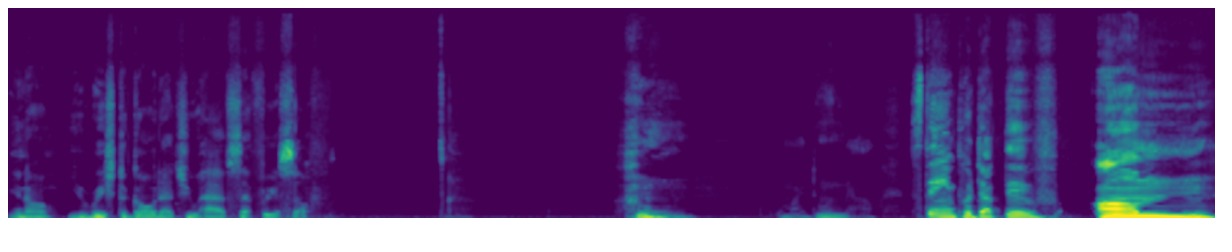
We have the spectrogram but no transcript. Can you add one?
you know you reach the goal that you have set for yourself What am I doing now? Staying productive. Um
